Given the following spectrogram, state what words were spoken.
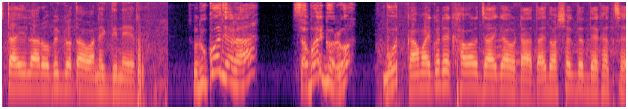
স্টাইল আর অভিজ্ঞতা অনেক দিনের। रुको जरा सबर करो बहुत কামাই করে খাওয়ার জায়গা ওটা তাই দর্শকদের দেখাচ্ছে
